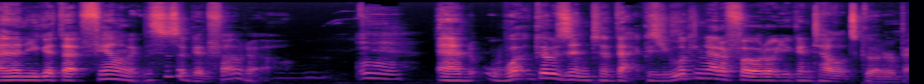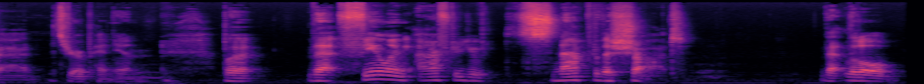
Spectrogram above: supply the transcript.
And then you get that feeling like this is a good photo. Mhm. And what goes into that? Because you're looking at a photo, you can tell it's good or bad. It's your opinion. But that feeling after you've snapped the shot, that little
